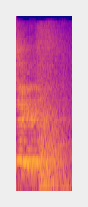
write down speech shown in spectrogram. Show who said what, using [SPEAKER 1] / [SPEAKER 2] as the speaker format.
[SPEAKER 1] safe.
